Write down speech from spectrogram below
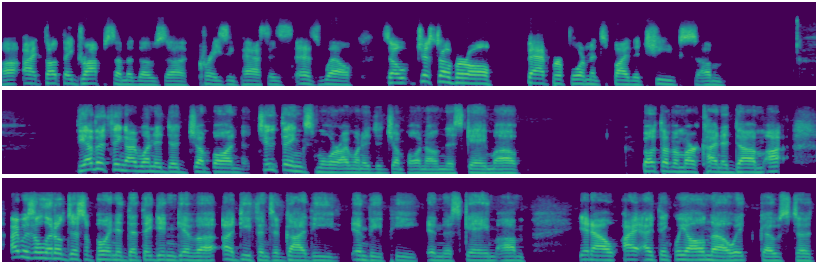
Uh, I thought they dropped some of those uh, crazy passes as well. So just overall bad performance by the Chiefs. Um, the other thing I wanted to jump on, two things more I wanted to jump on on this game. Uh, both of them are kind of dumb. I, I was a little disappointed that they didn't give a, a defensive guy the MVP in this game. Um, you know, I, I think we all know it goes to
